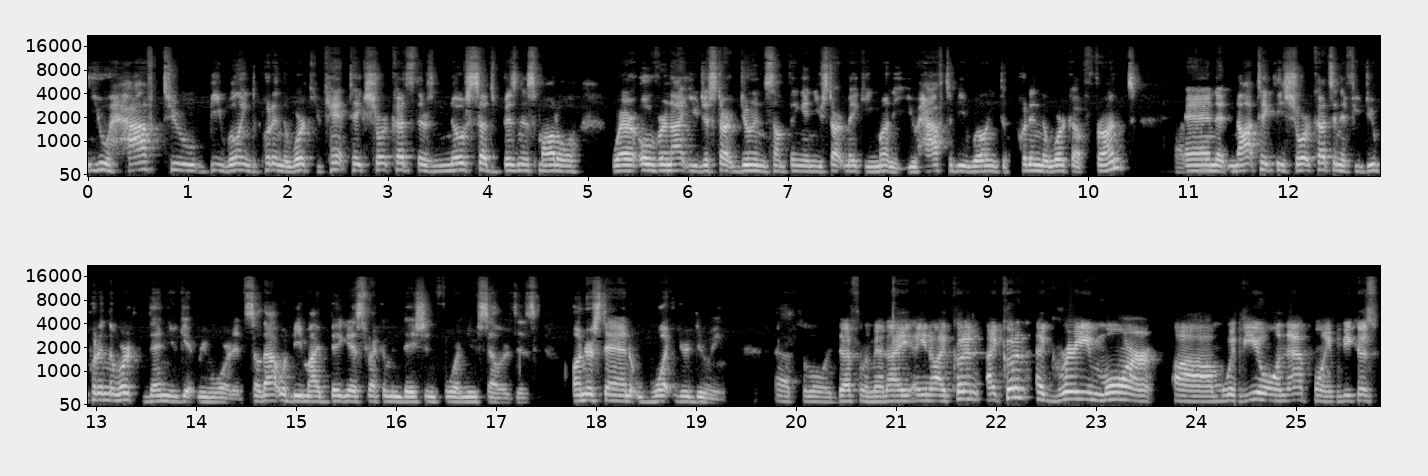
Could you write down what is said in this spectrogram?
you have to be willing to put in the work. You can't take shortcuts. There's no such business model where overnight you just start doing something and you start making money. You have to be willing to put in the work up front and not take these shortcuts. And if you do put in the work, then you get rewarded. So that would be my biggest recommendation for new sellers is understand what you're doing. Absolutely, definitely, man. I you know I couldn't I couldn't agree more um, with you on that point because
